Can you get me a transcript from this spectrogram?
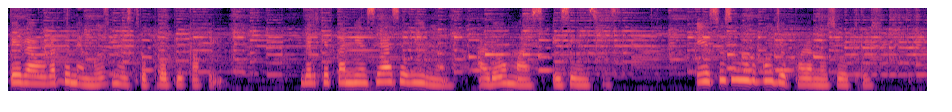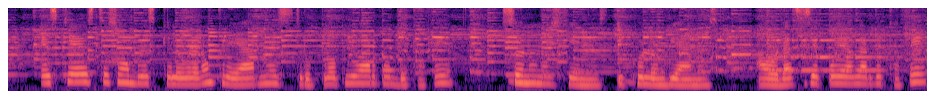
Pero ahora tenemos nuestro propio café del que también se hace vino, aromas, esencias. Eso es un orgullo para nosotros. Es que estos hombres que lograron crear nuestro propio árbol de café son unos genios y colombianos. Ahora sí se puede hablar de café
